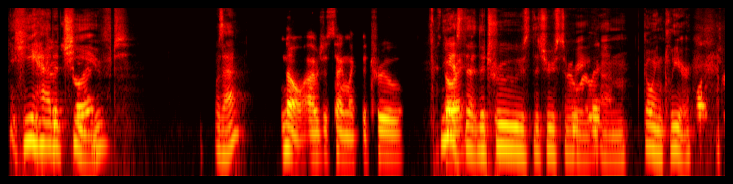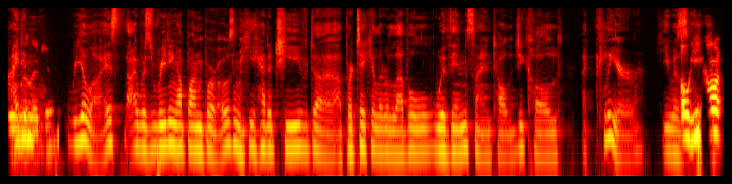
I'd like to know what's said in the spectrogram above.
he had true story? achieved. Was that? no, I was just saying like the true. Story. Yes, the the true the true story. religion. Um, Going Clear. I didn't religion. realize I was reading up on Burroughs, and he had achieved uh, a particular level within Scientology called a clear. He was Oh, he caught.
